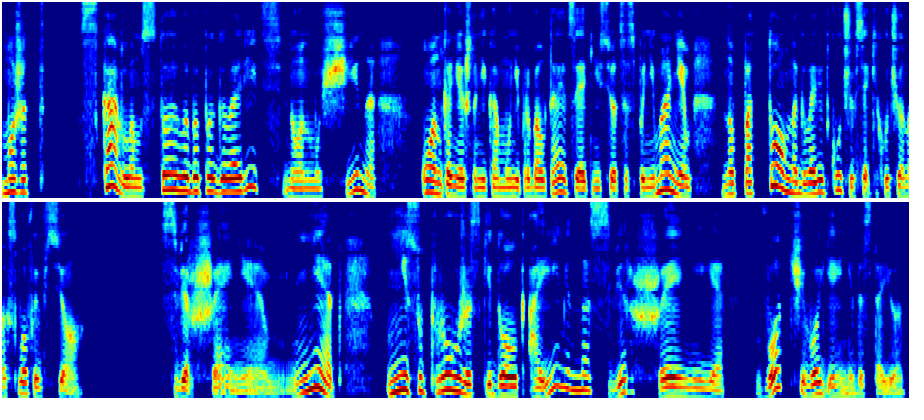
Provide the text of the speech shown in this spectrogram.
Может, с Карлом стоило бы поговорить, но он мужчина, он, конечно, никому не проболтается и отнесется с пониманием, но потом наговорит кучу всяких ученых слов и все. Свершение? Нет, не супружеский долг, а именно свершение. Вот чего ей недостает.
